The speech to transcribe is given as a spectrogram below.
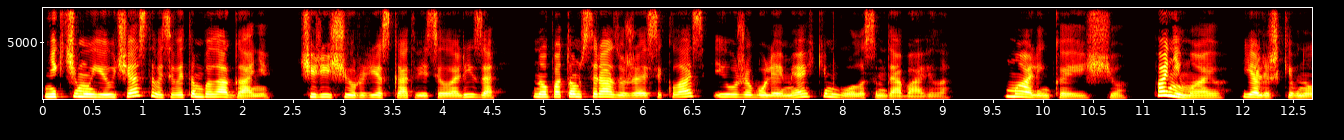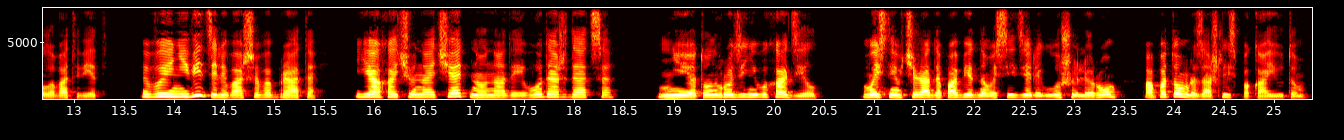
Ни к чему ей участвовать в этом балагане, чересчур резко ответила Лиза, но потом сразу же осеклась и уже более мягким голосом добавила: Маленькая еще. Понимаю, я лишь кивнула в ответ. Вы не видели вашего брата? Я хочу начать, но надо его дождаться. Нет, он вроде не выходил. Мы с ним вчера до победного сидели, глушили ром, а потом разошлись по каютам.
